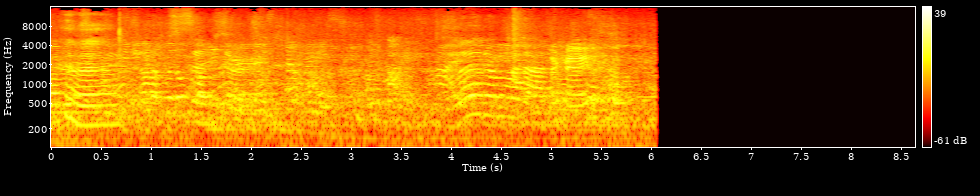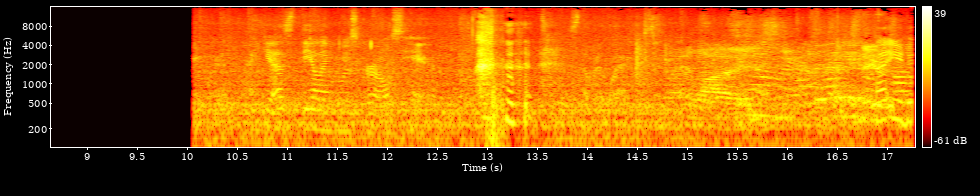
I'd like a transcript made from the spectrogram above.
A little. Little more than. Okay. I guess dealing with girls' hair. It's not my way. Bet you do.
